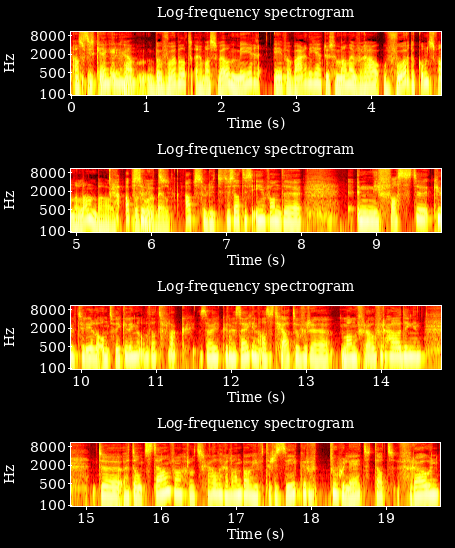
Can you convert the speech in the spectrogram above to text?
Als we eens kijken, gaan, bijvoorbeeld, er was wel meer evenwaardigheid tussen man en vrouw voor de komst van de landbouw. Absoluut, absoluut. Dus dat is een van de nefaste culturele ontwikkelingen op dat vlak, zou je kunnen zeggen. Als het gaat over uh, man-vrouw verhoudingen. De, het ontstaan van grootschalige landbouw heeft er zeker toe geleid dat vrouwen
